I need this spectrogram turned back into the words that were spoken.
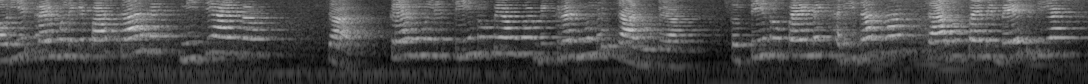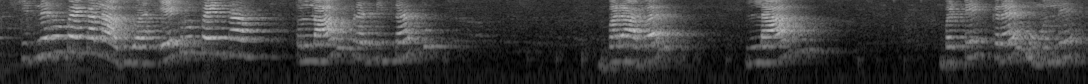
और ये क्रय मूल्य के पास चार है, नीचे आएगा चार। क्रय मूल्य तीन रुपया हुआ, विक्रय मूल्य चार रुपया। तो तीन रुपए में खरीदा था, चार रुपए में बेच दिया। कितने रुपए का लाभ हुआ? एक रुपए का। तो लाभ प्रतिशत बराबर लाभ बटे क्रय मूल्य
